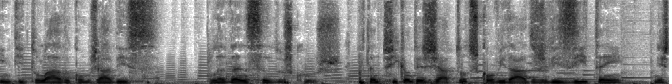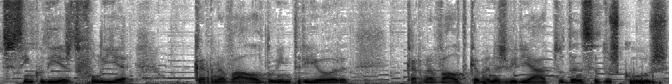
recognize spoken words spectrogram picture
intitulado, como já disse, pela Dança dos Cus. Portanto, ficam desde já todos convidados, visitem nestes cinco dias de folia o Carnaval do Interior, Carnaval de Cabanas Viriato, Dança dos Cus,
